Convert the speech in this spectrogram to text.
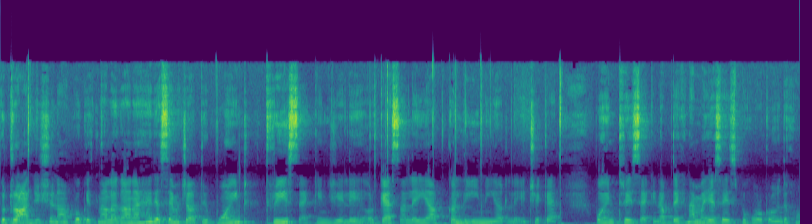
तो ट्रांजिशन आपको कितना लगाना है? जैसे मैं चाहती हूँ पॉइंट थ्री सेकेंड ये ले और कैसा ले आपका लीनियर ले, ठीक है? पॉइंट थ्री सेकेंड अब देखना मैं जैसे इस पर होल्ड करूँ। देखो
